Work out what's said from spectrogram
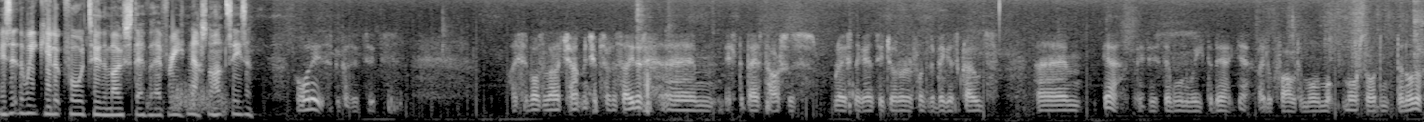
Is it the week you look forward to the most of every national hunt season? Oh, it is because it's it's. I suppose a lot of championships are decided. Um, it's the best horses racing against each other in front of the biggest crowds. Um, yeah, it is the one week today. Yeah, I look forward to more more so than, than others.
